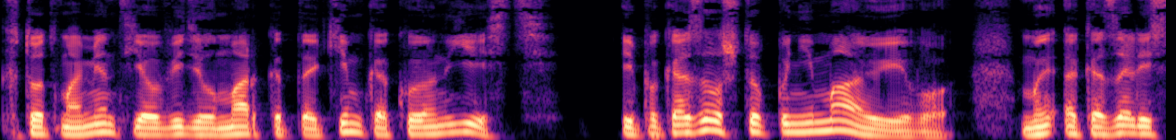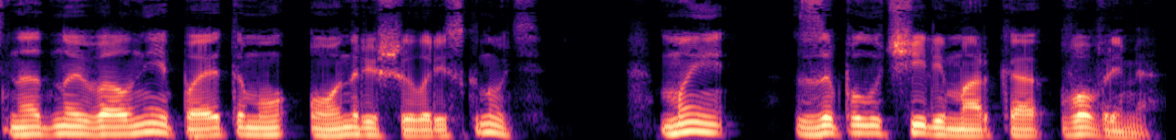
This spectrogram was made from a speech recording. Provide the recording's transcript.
В тот момент я увидел Марка таким, какой он есть, и показал, что понимаю его. Мы оказались на одной волне, поэтому он решил рискнуть. Мы заполучили Марка вовремя.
